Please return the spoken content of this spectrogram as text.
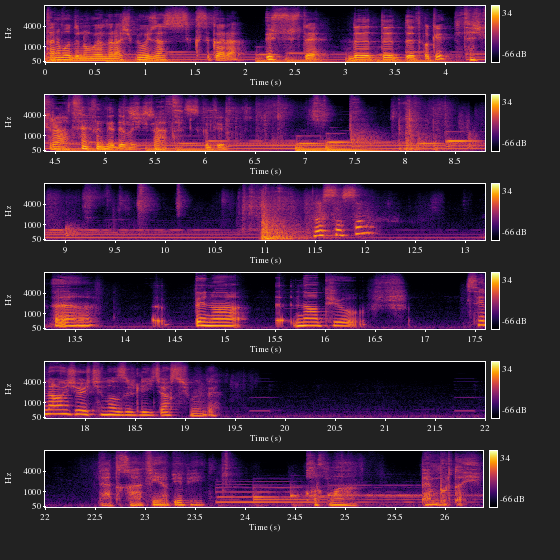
Tanımadığı numaraları açmıyor o yüzden sık sık ara. Üst üste. Dıt dıt dıt okey? Teşkirat. ne demek? Teşkirat. Sıkıntı yok. Nasılsın? Bena ne yapıyor? Seni anjiyo için hazırlayacağız şimdi. La tkafi ya bebi. Korkma. Ben buradayım.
